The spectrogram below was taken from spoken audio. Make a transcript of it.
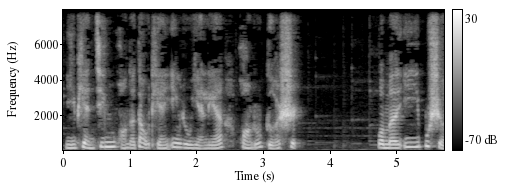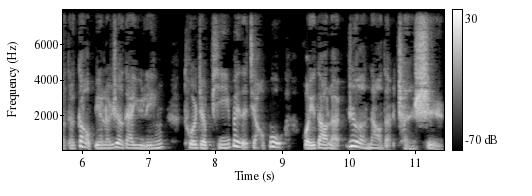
一片金黄的稻田映入眼帘，恍如隔世。我们依依不舍地告别了热带雨林，拖着疲惫的脚步回到了热闹的城市。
